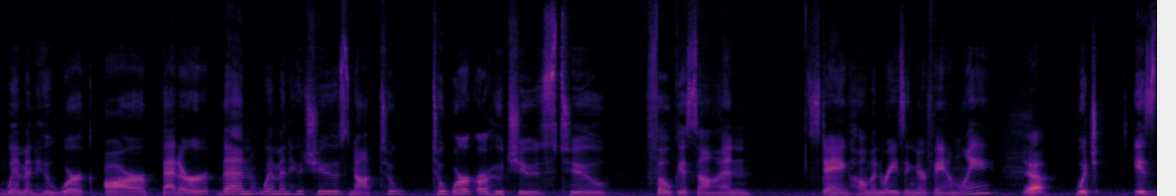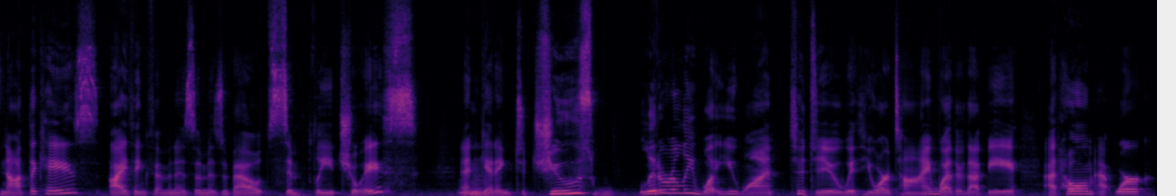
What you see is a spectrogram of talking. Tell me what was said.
women who work are better than women who choose not to to work or who choose to focus on staying home and raising their family, Yeah. which is not the case. I think feminism is about simply choice and Mhm. getting to choose literally what you want to do with your time, whether that be at home, at work,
